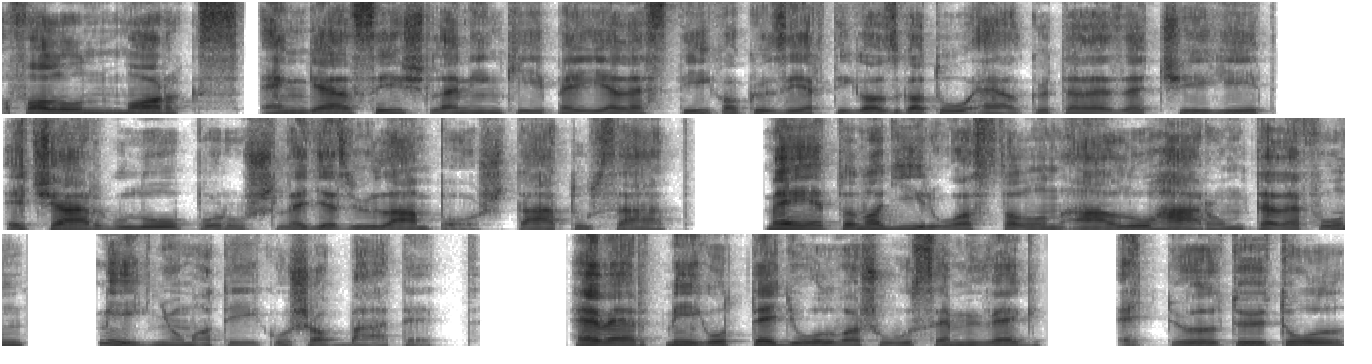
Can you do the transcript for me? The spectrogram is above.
A falon Marx, Engels és Lenin képei jelezték a közértigazgató elkötelezettségét, egy sárguló, poros legyezőlámpa a státuszát, melyet a nagy íróasztalon álló három telefon még nyomatékosabbá tett. Hevert még ott egy olvasó szemüveg, egy töltőtoll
